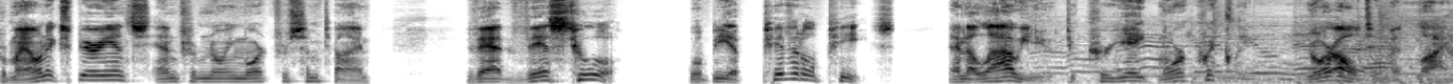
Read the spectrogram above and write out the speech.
from my own experience and from knowing Mort for some time that this tool will be a pivotal piece and allow you to create more quickly your ultimate life.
